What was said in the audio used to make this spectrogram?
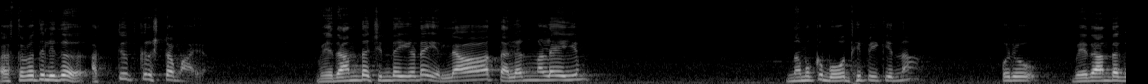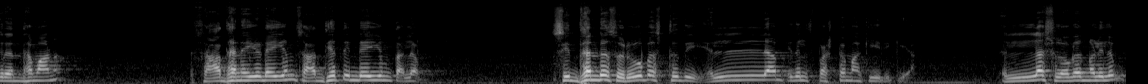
വാസ്തവത്തിൽ ഇത് അത്യുത്കൃഷ്ടമായ വേദാന്ത ചിന്തയുടെ എല്ലാ തലങ്ങളെയും നമുക്ക് ബോധിപ്പിക്കുന്ന ഒരു വേദാന്ത ഗ്രന്ഥമാണ് സാധനയുടെയും സാധ്യത്തിന്റെയും തലം. സിദ്ധന്റെ സ്വരൂപസ്ഥിതി എല്ലാം ഇതിൽ സ്പഷ്ടമാക്കിയിരിക്കുക. എല്ലാ ശ്ലോകങ്ങളിലും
